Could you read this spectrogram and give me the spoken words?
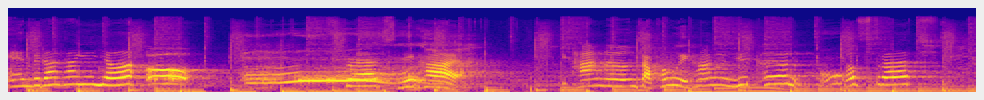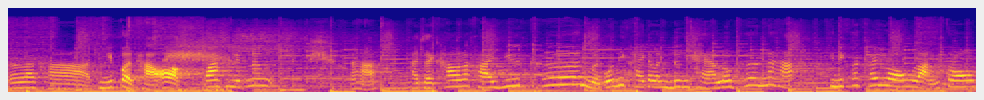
เอ็นไปด้านข้างเยอะๆ stretch นี่ค่ะ อีกข้างหนึ่งจับข้อมืออีกข้างหนึ่งยืดขึ้น แล้ว stretch นั่นแหละค่ะ ทีนี้เปิดขาออกกว้างขึ้นนิดนึงนะคะหายใจเข้านะคะ ยืดขึ้น เหมือนว่ามีใครกำลังดึงแขนเราขึ้นนะคะ ทีนี้ค่อยๆลงหลังตรง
